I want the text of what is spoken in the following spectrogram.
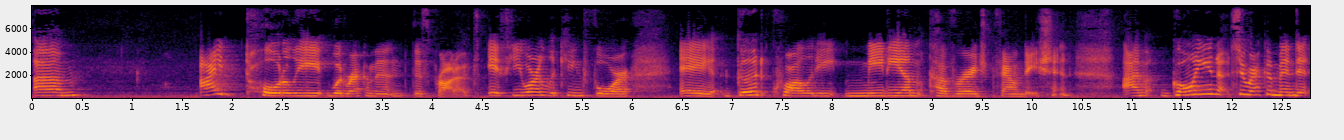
Um, I totally would recommend this product if you are looking for a good quality medium coverage foundation. I'm going to recommend it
